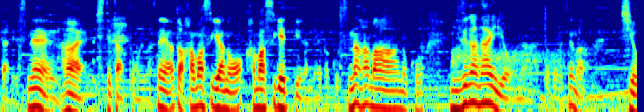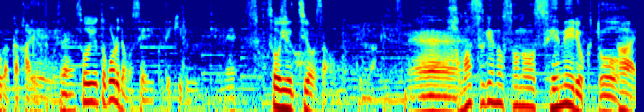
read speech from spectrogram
たりですね、ええ。はい、してたと思いますね、あとはハマスゲあのハマスゲっていうのは、ね、やっぱこう砂浜のこう水がないようなところですね、まあ、潮がかかるようなところですね、そういうところでも生育できるっていうね、そういう強さを持ってるわけですね。ハマスゲのその生命力とはい。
